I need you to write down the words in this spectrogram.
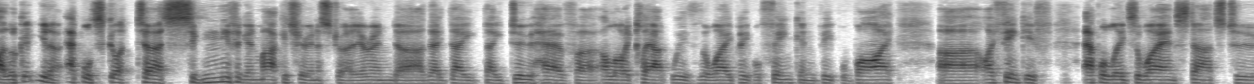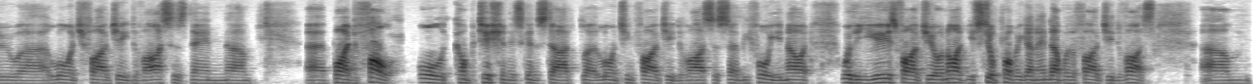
Oh, look, at you know, Apple's got uh, significant market share in Australia, and uh, they, they they do have uh, a lot of clout with the way people think and people buy. Uh, I think if Apple leads the way and starts to uh, launch 5G devices, then um, uh, by default, all the competition is going to start launching 5G devices. So before you know it, whether you use 5G or not, you're still probably going to end up with a 5G device. Um,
